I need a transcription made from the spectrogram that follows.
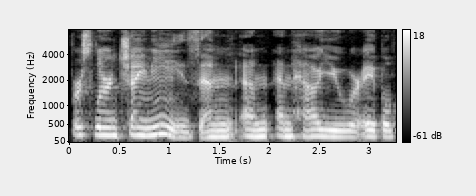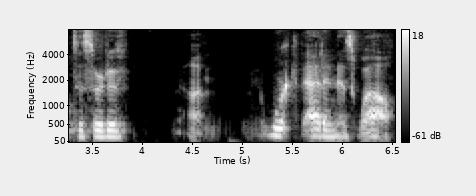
first learned Chinese and and and how you were able to sort of um, work that in as well.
